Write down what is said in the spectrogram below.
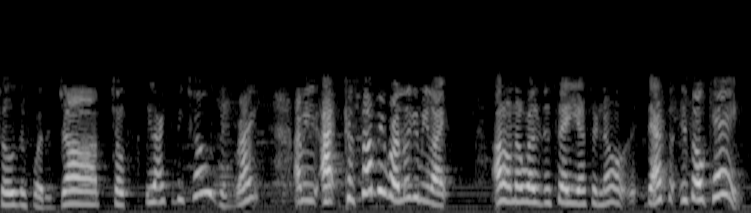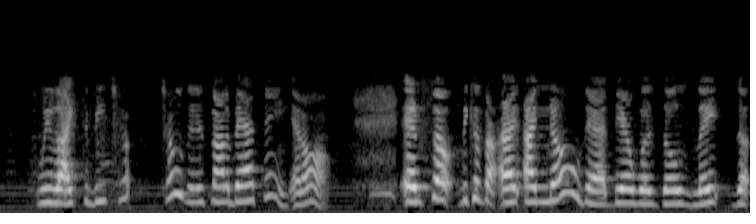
chosen for the job. We like to be chosen, right? I mean, because some people are looking at me like, I don't know whether to say yes or no. That's it's okay. We like to be cho- chosen. It's not a bad thing at all. And so, because I I know that there was those late the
